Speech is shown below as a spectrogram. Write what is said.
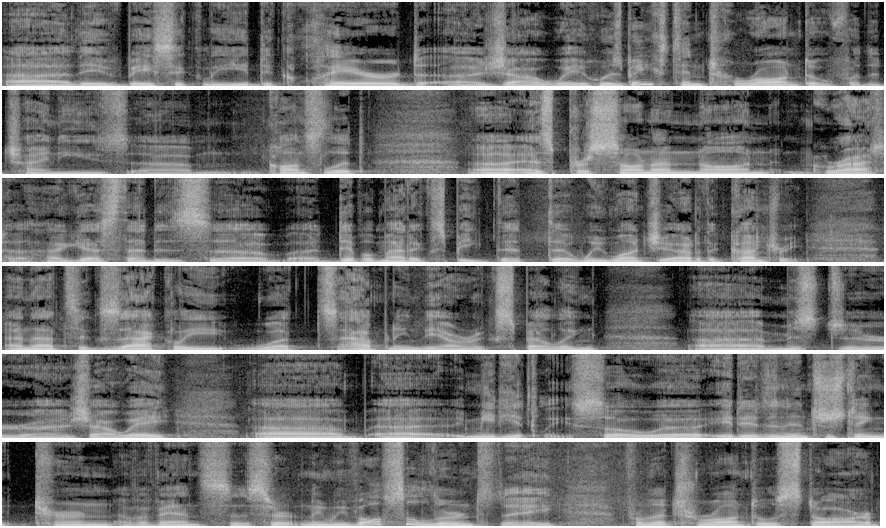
Uh, they've basically declared uh, Zhao Wei, who is based in Toronto for the Chinese um, consulate, uh, as persona non grata. I guess that is uh, diplomatic speak that uh, we want you out of the country. And that's exactly what's happening. They are expelling uh, Mr. Uh, Zhao uh, uh, immediately. So it is an interesting turn of events, certainly. We've also learned today from the Toronto Star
